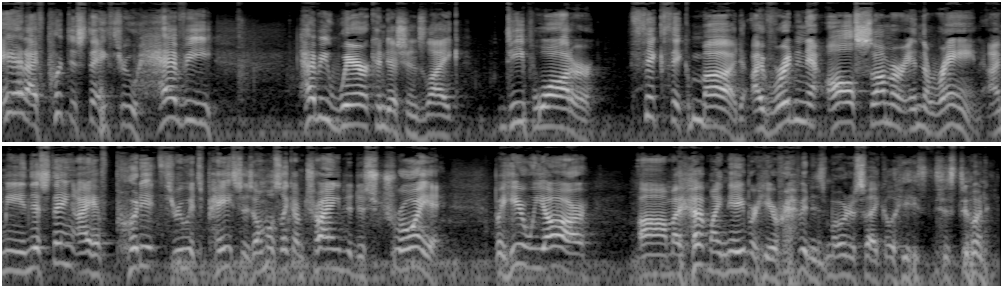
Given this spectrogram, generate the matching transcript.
and I've put this thing through heavy, heavy wear conditions like deep water, thick, thick mud. I've ridden it all summer in the rain. I mean, this thing, I have put it through its paces, almost like I'm trying to destroy it. But here we are. Um, I have my neighbor here revving his motorcycle. He's just doing,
